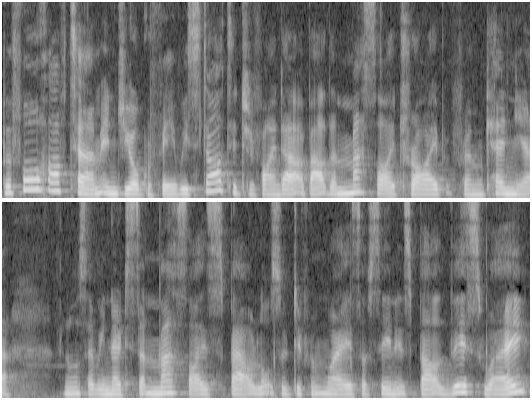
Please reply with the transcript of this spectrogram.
Before half term in geography, we started to find out about the Maasai tribe from Kenya. And also, we noticed that Maasai is spelled lots of different ways. I've seen it spelled this way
